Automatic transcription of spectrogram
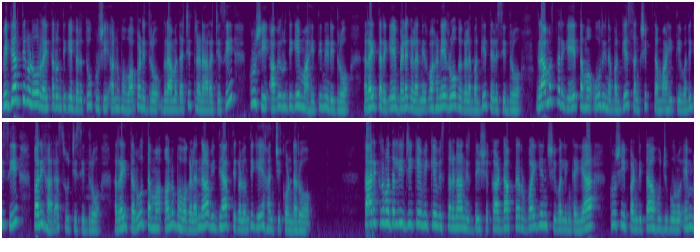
ವಿದ್ಯಾರ್ಥಿಗಳು ರೈತರೊಂದಿಗೆ ಬೆರೆತು ಕೃಷಿ ಅನುಭವ ಪಡೆದ್ರು. ಗ್ರಾಮದ ಚಿತ್ರಣ ರಚಿಸಿ ಕೃಷಿ ಅಭಿವೃದ್ಧಿಗೆ ಮಾಹಿತಿ ನೀಡಿದ್ರು. ರೈತರಿಗೆ ಬೆಳೆಗಳ ನಿರ್ವಹಣೆ ರೋಗಗಳ ಬಗ್ಗೆ ತಿಳಿಸಿದ್ರು. ಗ್ರಾಮಸ್ಥರಿಗೆ ತಮ್ಮ ಊರಿನ ಬಗ್ಗೆ ಸಂಕ್ಷಿಪ್ತ ಮಾಹಿತಿ ಒದಗಿಸಿ ಪರಿಹಾರ ಸೂಚಿಸಿದ್ರು. ರೈತರು ತಮ್ಮ ಅನುಭವಗಳನ್ನು ವಿದ್ಯಾರ್ಥಿಗಳೊಂದಿಗೆ ಹಂಚಿಕೊಂಡರು. ಕಾರ್ಯಕ್ರಮದಲ್ಲಿ ಜಿಕೆವಿಕೆ ವಿಸ್ತರಣಾ ನಿರ್ದೇಶಕ ಡಾಕ್ಟರ್ ವೈಎನ್ ಶಿವಲಿಂಗಯ್ಯ, ಕೃಷಿ ಪಂಡಿತ ಹುಜುಗೂರು ಎಂ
